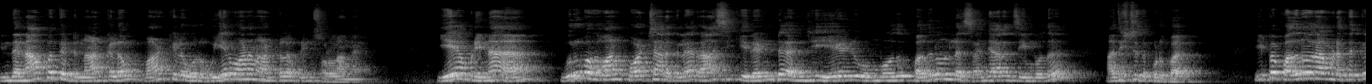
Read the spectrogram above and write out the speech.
இந்த நாற்பத்தெட்டு நாட்களும் வாழ்க்கையில் ஒரு உயர்வான நாட்கள் அப்படின்னு சொல்லலாங்க ஏன் அப்படின்னா குரு பகவான் கோச்சாரத்தில் ராசிக்கு ரெண்டு அஞ்சு ஏழு ஒம்பது பதினொன்றில் சஞ்சாரம் செய்யும்போது அதிர்ஷ்டத்தை கொடுப்பார். இப்போ பதினோராம் இடத்துக்கு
